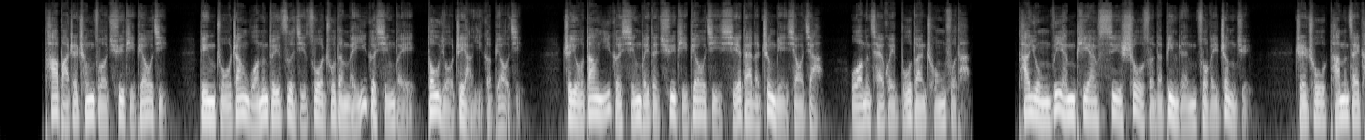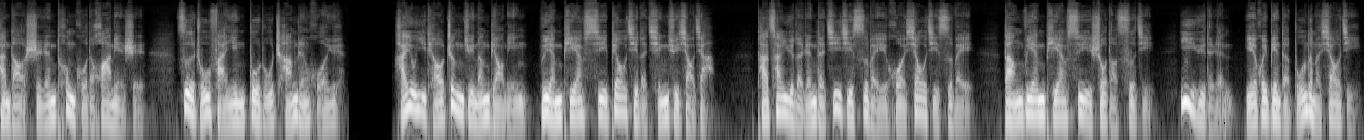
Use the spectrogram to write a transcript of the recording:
他把这称作躯体标记。并主张，我们对自己做出的每一个行为都有这样一个标记。只有当一个行为的躯体标记携带了正面效价，我们才会不断重复它。他用 VMPFC 受损的病人作为证据，指出他们在看到使人痛苦的画面时，自主反应不如常人活跃。还有一条证据能表明 VMPFC 标记了情绪效价，它参与了人的积极思维或消极思维。当 VMPFC 受到刺激，抑郁的人也会变得不那么消极。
